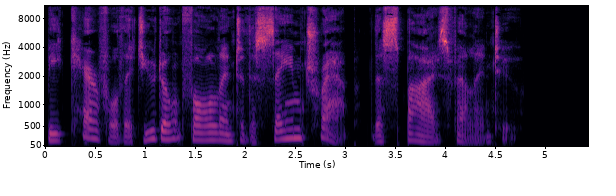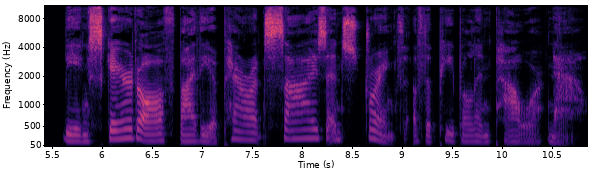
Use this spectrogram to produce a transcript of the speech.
Be careful that you don't fall into the same trap the spies fell into, being scared off by the apparent size and strength of the people in power now.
